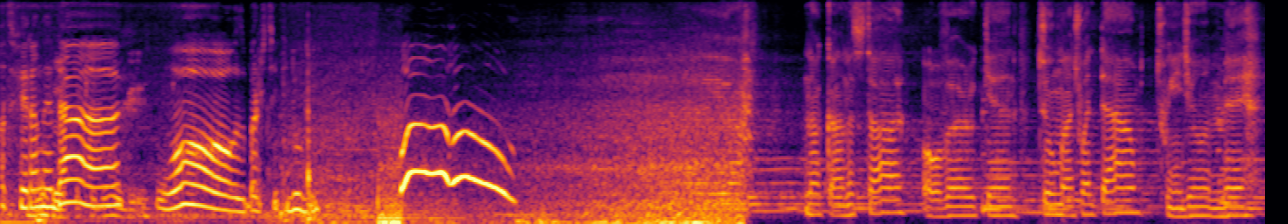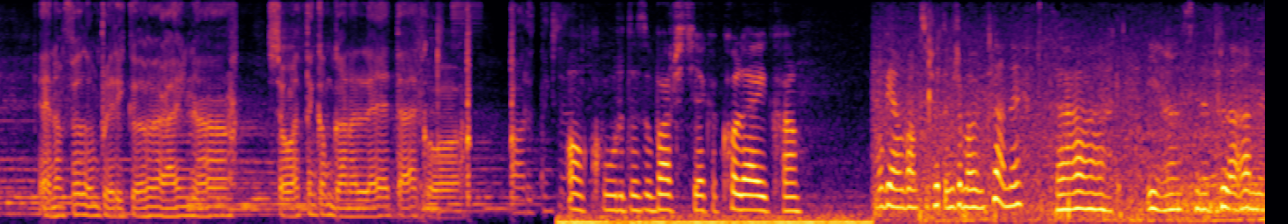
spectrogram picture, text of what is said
otwierany No, dach. Wow, zobaczcie jaki długi. Not gonna start over again. Too much went down between you and me. And I'm feeling pretty good right now. So I think I'm gonna let that go. O kurde, zobaczcie jaka kolejka. Mówiłam wam coś o tym, że mamy plany? Tak, jasne, plany.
